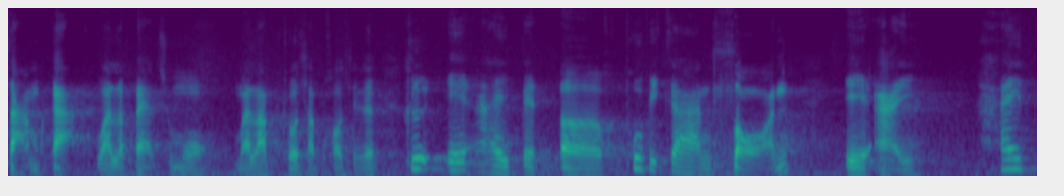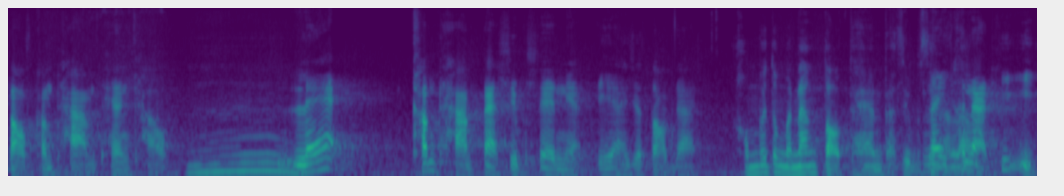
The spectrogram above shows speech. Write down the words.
สามกะวันละ 8 ชั่วโมง มารับโทรศัพท์ call center คือ AI เป็นเอ่อผู้พิการสอน AI ให้ตอบคำถามแทนเขา และ คำถาม 80%เนี่ย AI จะตอบได้ เขาไม่ต้องมานั่งตอบแทน 80%ในแล้วขณะที่อีก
